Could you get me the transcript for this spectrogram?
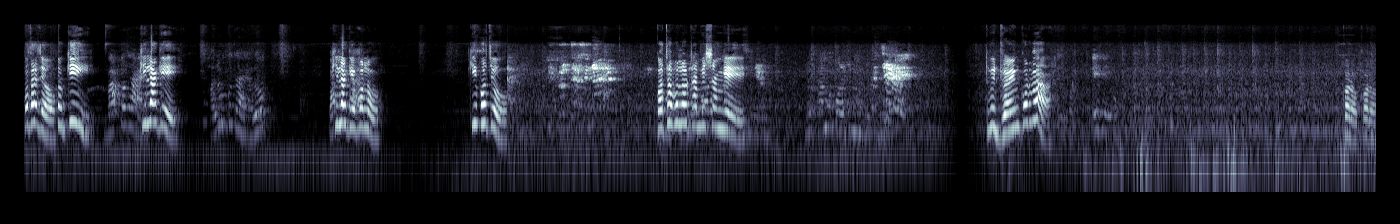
কোথায় যাও? কি? কি লাগে? কি লাগে বলো? কি খোঁজো? কথা বলো ঠামির সঙ্গে। তুমি ড্রয়িং করবা। করো করো।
